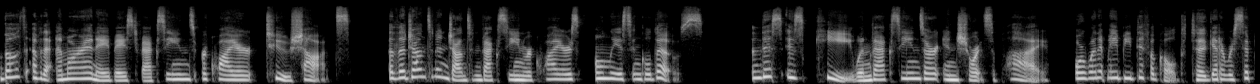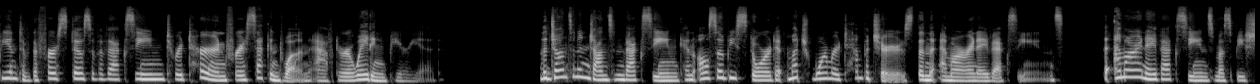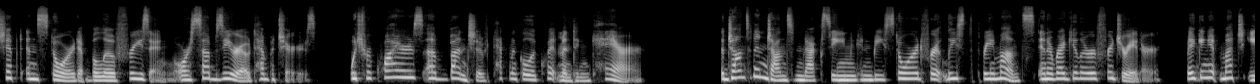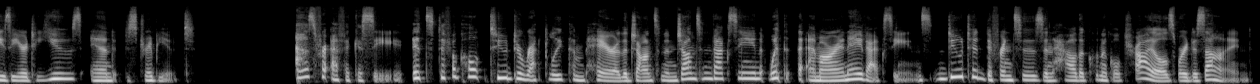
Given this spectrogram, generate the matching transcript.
Both of the mRNA based vaccines require two shots. The Johnson & Johnson vaccine requires only a single dose. This is key when vaccines are in short supply or when it may be difficult to get a recipient of the first dose of a vaccine to return for a second one after a waiting period. The Johnson & Johnson vaccine can also be stored at much warmer temperatures than the mRNA vaccines. The mRNA vaccines must be shipped and stored at below freezing or sub-zero temperatures, which requires a bunch of technical equipment and care. The Johnson & Johnson vaccine can be stored for at least 3 months in a regular refrigerator, making it much easier to use and distribute. As for efficacy, it's difficult to directly compare the Johnson & Johnson vaccine with the mRNA vaccines due to differences in how the clinical trials were designed.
